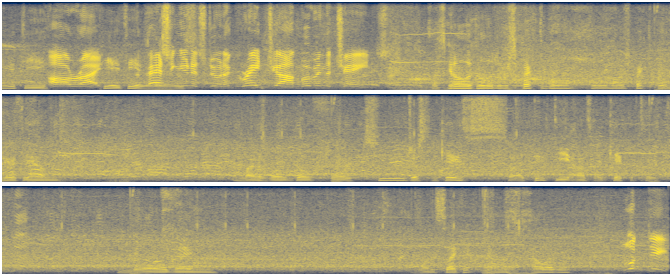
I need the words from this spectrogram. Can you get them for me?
we get the. All right. PAT the passing there. unit's doing a great job moving the chains. So it's going to look a little respectable, a little more respectable here at the end. I might as well go for two just in case. I think the onside kick will take more than one second, uh, however. Look deep.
